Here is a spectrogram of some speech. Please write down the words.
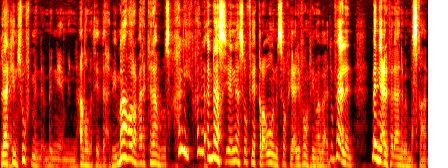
لكن شوف من من من عظمة الذهبي ما ضرب على كلام بس خلي خلي الناس يعني الناس سوف يقرؤون وسوف يعرفون فيما بعد. وفعلا من يعرف الآن ابن بصخان؟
